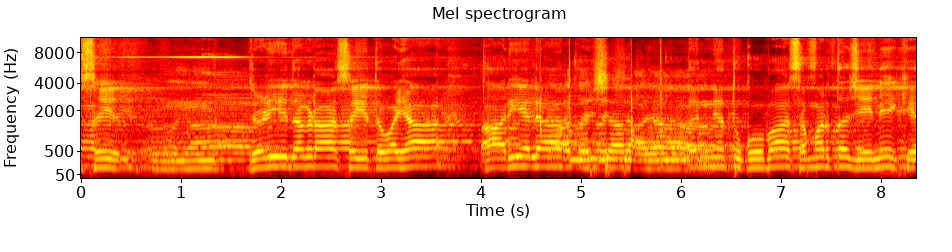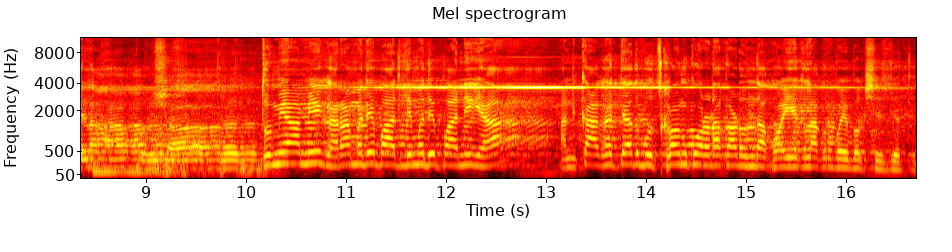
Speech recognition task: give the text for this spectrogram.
सहित जळी दगडा सहित वह्या तारियल्या तशा धन्य तुकोबा समर्थ जेने केला. हा पुरुषार्थ. तुम्ही आम्ही घरामध्ये बादलीमध्ये पाणी घ्या आणि कागद त्यात बुचकावून कोरडा काढून दाखवा. एक लाख रुपये बक्षीस देतो.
